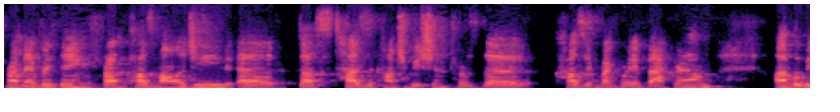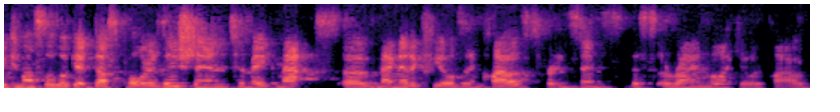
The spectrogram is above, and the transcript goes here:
from everything from cosmology. Uh, dust has a contribution towards the cosmic microwave background, uh, but we can also look at dust polarization to make maps of magnetic fields in clouds, for instance, this Orion molecular cloud.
